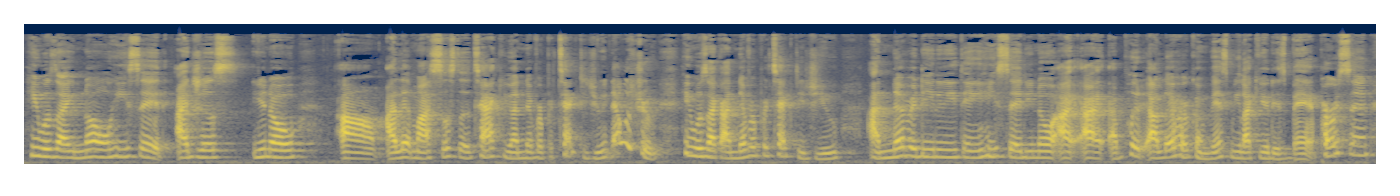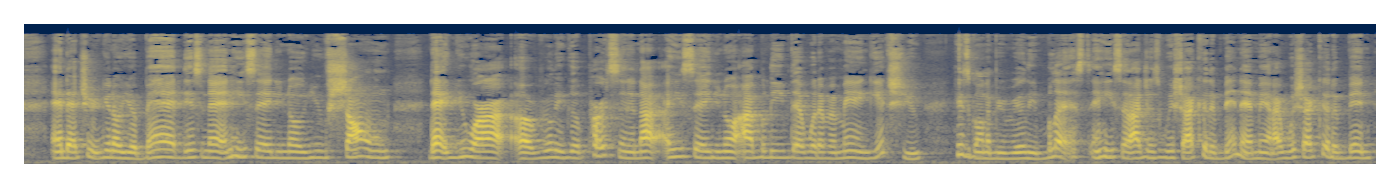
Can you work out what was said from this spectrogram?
he was like, no. He said, I just, you know, um, I let my sister attack you. I never protected you. And that was true. He was like, I never protected you. I never did anything. He said, you know, I, I, I put, I let her convince me like you're this bad person and that you're, you know, you're bad, this and that. And he said, you know, you've shown that you are a really good person. And I, he said, you know, I believe that whatever man gets you, he's to be really blessed. And he said, I just wish I could have been that man. I wish I could have been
